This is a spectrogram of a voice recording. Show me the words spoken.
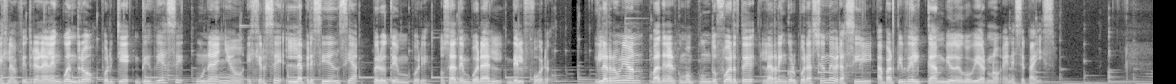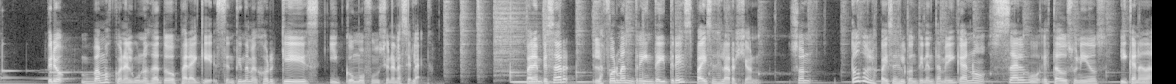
es la anfitriona del encuentro porque desde hace un año ejerce la presidencia pro tempore, o sea, temporal del foro. Y la reunión va a tener como punto fuerte la reincorporación de Brasil a partir del cambio de gobierno en ese país. Pero vamos con algunos datos para que se entienda mejor qué es y cómo funciona la CELAC. Para empezar, la forman 33 países de la región. Son todos los países del continente americano salvo Estados Unidos y Canadá.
